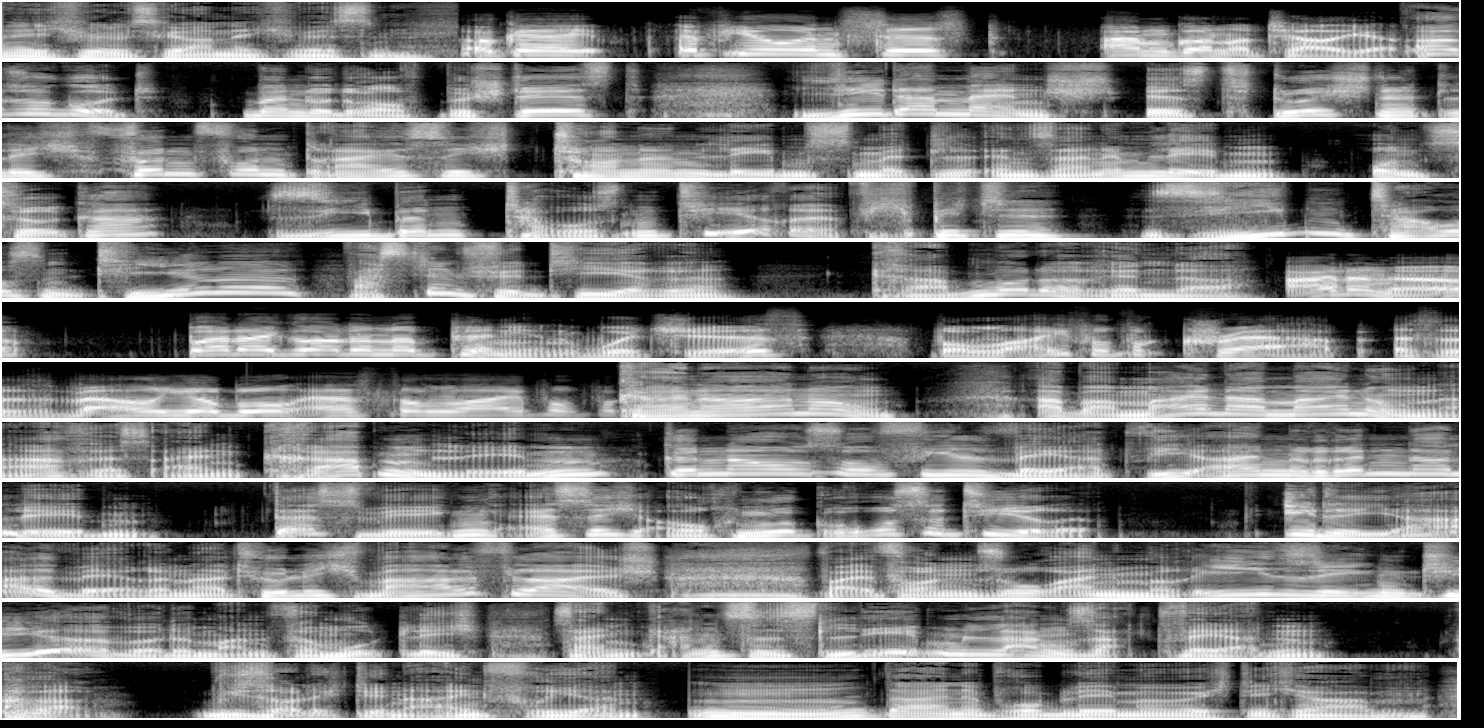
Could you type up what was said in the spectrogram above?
Ich will's gar nicht wissen. Okay, if you insist, I'm gonna tell you. Also gut, wenn du drauf bestehst, jeder Mensch isst durchschnittlich 35 Tonnen Lebensmittel in seinem Leben und circa 7000 Tiere. Wie bitte? 7000 Tiere? Was denn für Tiere? Krabben oder Rinder? I don't know, but I got an opinion, which is the life of a crab is as valuable as the life of a. Keine Ahnung, aber meiner Meinung nach ist ein Krabbenleben genauso viel wert wie ein Rinderleben. Deswegen esse ich auch nur große Tiere. Ideal wäre natürlich Walfleisch, weil von so einem riesigen Tier würde man vermutlich sein ganzes Leben lang satt werden. Aber wie soll ich den einfrieren? Hm, deine Probleme möchte ich haben.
